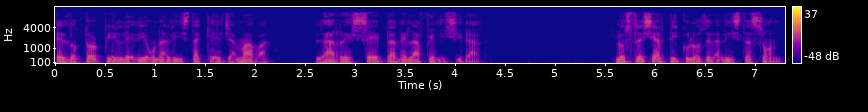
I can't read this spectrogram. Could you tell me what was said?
El doctor Peel le dio una lista que él llamaba la receta de la felicidad. Los trece artículos de la lista son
